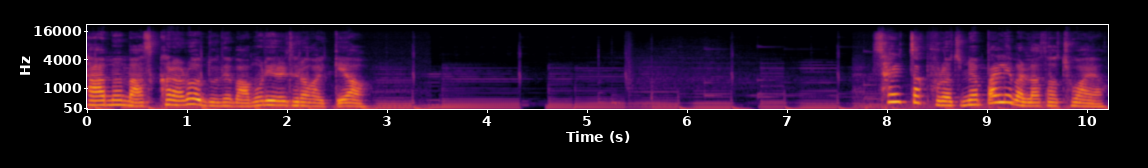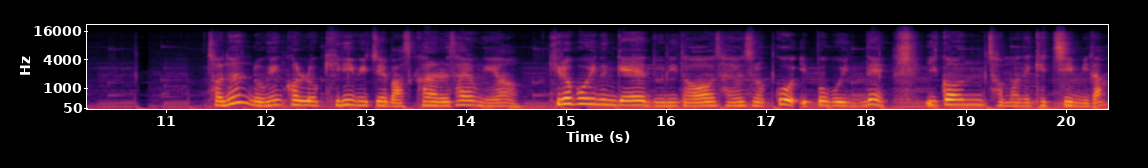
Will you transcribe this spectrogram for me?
다음은 마스카라로 눈에 마무리를 들어갈게요. 살짝 불어주면 빨리 말라서 좋아요. 저는 롱앤컬러 길이 위주의 마스카라를 사용해요. 길어 보이는 게 눈이 더 자연스럽고 이뻐 보이는데 이건 저만의 개취입니다.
